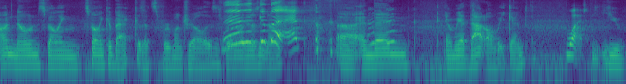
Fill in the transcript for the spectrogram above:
unknown spelling spelling Quebec because that's where Montreal is. For anyone who doesn't know. Uh, and then, and we had that all weekend. What? You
